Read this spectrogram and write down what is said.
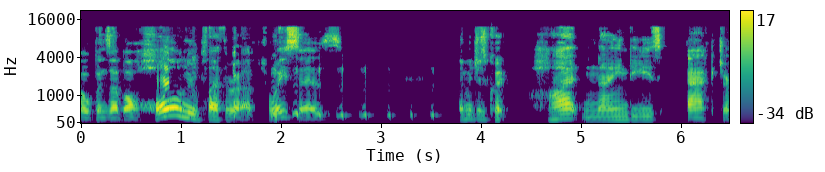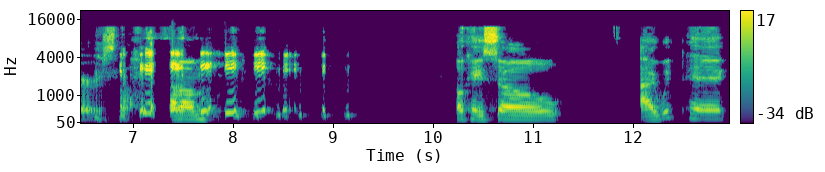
opens up a whole new plethora of choices. Let me just quick hot 90s actors. Um, Okay, so I would pick.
